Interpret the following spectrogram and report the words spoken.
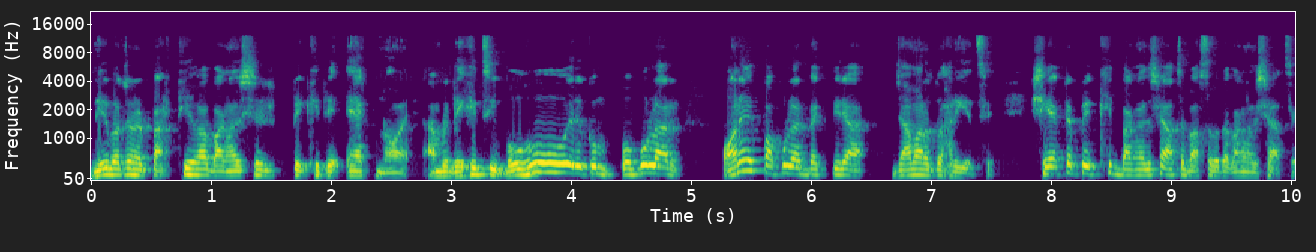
নির্বাচনের প্রার্থী হওয়া বাংলাদেশের প্রেক্ষিতে এক নয়। আমরা দেখেছি বহু এরকম পপুলার অনেক পপুলার ব্যক্তিরা জামানত হারিয়েছে। সে একটা প্রেক্ষিত বাংলাদেশে আছে, বাস্তবতা বাংলাদেশে আছে।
